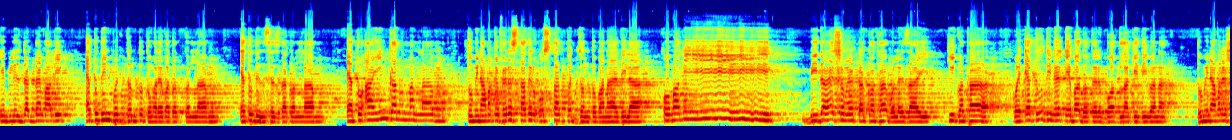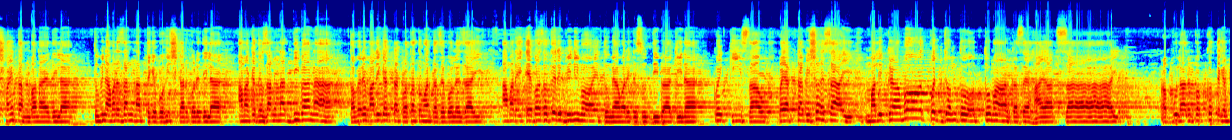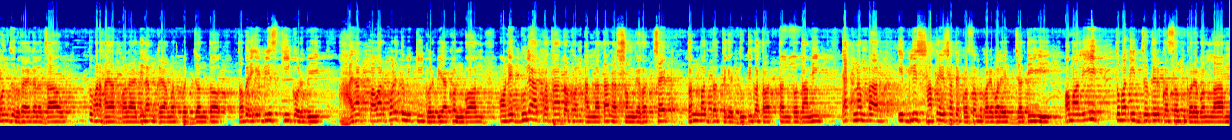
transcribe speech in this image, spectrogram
ইবলিস ডাক দেয়, মালিক এতদিন পর্যন্ত তোমার এবাদত করলাম, এতদিন সেজদা করলাম, এত আইন কানুন মানলাম, তুমি না আমাকে ফেরেস্তাদের ওস্তাদ পর্যন্ত বানায় দিলা। ও মালিক, বিদায়ের সময় একটা কথা বলে যাই। কি কথা? ওই এতদিনের এবাদতের বদলা কি দিবা না? তুমি না আমার শয়তান বানায় দিলা। তুমি না আমার জান্নাত থেকে বহিষ্কার করে দিলা। আমাকে তো জান্নাত দিবা না। তবে রে মালিক, একটা কথা তোমার কাছে বলে যাই। আমার এই এবাদতের বিনিময় তুমি আমার কিছু দিবা কিনা? কই কি চাও? কই একটা বিষয় চাই। মালিক কেয়ামত পর্যন্ত তোমার কাছে হায়াত চাই। রব্বুল পক্ষ থেকে মঞ্জুর হয়ে গেল, যাও। তোমার হায়াত বাড়ায় দিলাম কেয়ামত পর্যন্ত। তবে ইবলিস কি করবি? হায়াত পাওয়ার পরে তুমি কি করবি এখন বল। অনেকগুলা কথা তখন আল্লাহ তালার সঙ্গে হচ্ছে। তন্মধ্য থেকে দুটি কথা অত্যন্ত দামি। এক নাম্বার, ইবলিস সাথে সাথে কসম করে বলে জাতি অমালিক তোমার ইজ্জতের কসম করে বললাম,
